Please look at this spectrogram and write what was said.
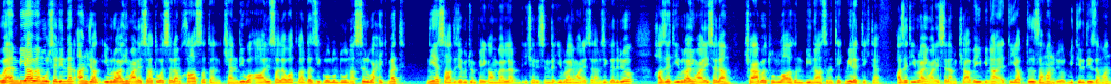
Ve enbiya ve murselinden ancak İbrahim aleyhissalatü vesselam hasaten kendi ve ali salavatlarda zikrolunduğuna sır ve hikmet niye sadece bütün peygamberler içerisinde İbrahim aleyhisselam zikrediliyor? Hazreti İbrahim aleyhisselam Ka'betullah'ın binasını tekmil ettikte Hz. İbrahim Aleyhisselam Kabe'yi bina etti, yaptığı zaman diyor, bitirdiği zaman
